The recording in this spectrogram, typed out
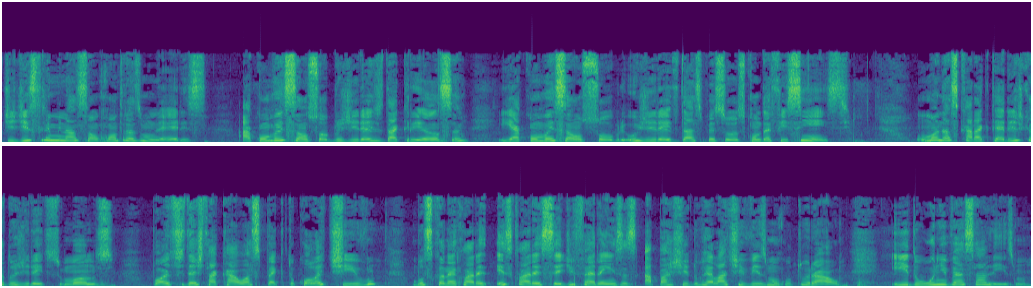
de Discriminação contra as Mulheres, a Convenção sobre os Direitos da Criança e a Convenção sobre os Direitos das Pessoas com Deficiência. Uma das características dos direitos humanos pode se destacar o aspecto coletivo, buscando esclarecer diferenças a partir do relativismo cultural e do universalismo.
